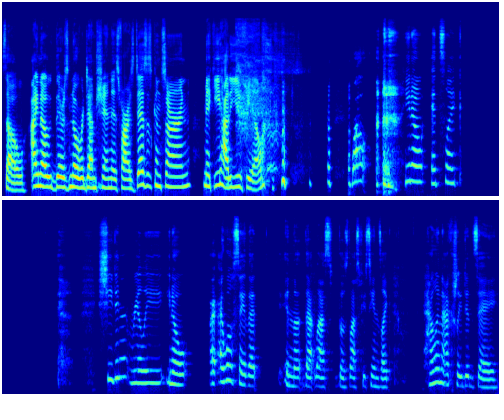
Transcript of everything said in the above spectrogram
So I know there's no redemption as far as Dez is concerned. Mickey, how do you feel? Well, you know, it's like she didn't really, you know, I, I will say that in the that last those last few scenes, like Helen actually did say,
